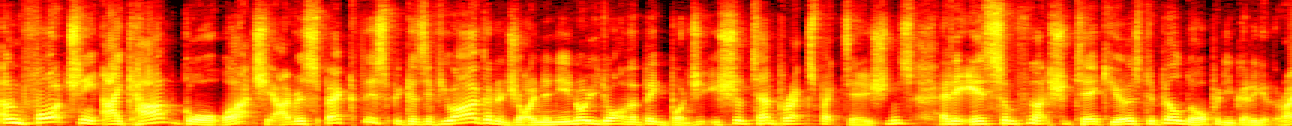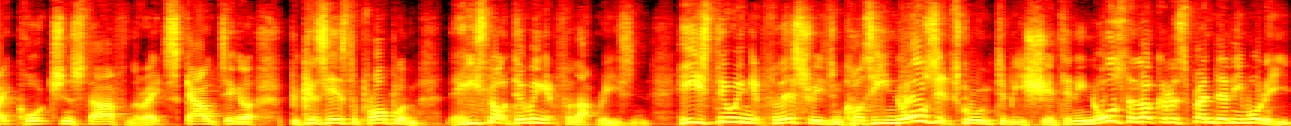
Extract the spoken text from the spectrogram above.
unfortunately, I can't go, well, actually, I respect this because if you are going to join and you know you don't have a big budget, you should temper expectations. And it is something that should take years to build up and you've got to get the right coaching staff and the right scouting. Because here's the problem he's not doing it for that reason. He's doing it for this reason because he knows it's going to be shit and he knows they're not going to spend any money.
